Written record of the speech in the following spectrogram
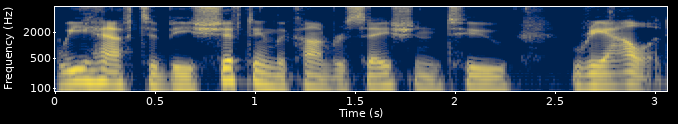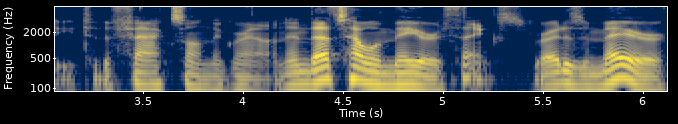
we have to be shifting the conversation to reality, to the facts on the ground. And that's how a mayor thinks, right? As a mayor,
